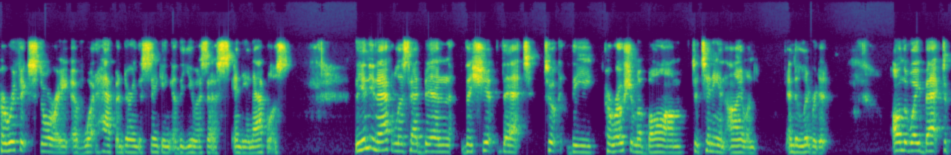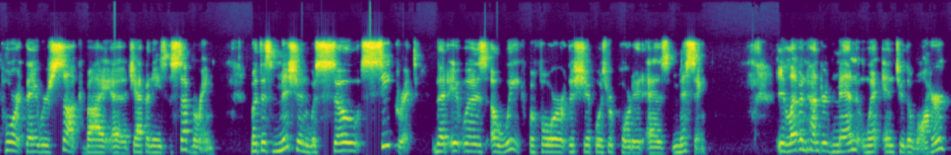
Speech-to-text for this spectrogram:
horrific story of what happened during the sinking of the USS Indianapolis. The Indianapolis had been the ship that took the Hiroshima bomb to Tinian Island and delivered it. On the way back to port, they were sunk by a Japanese submarine. But this mission was so secret that it was a week before the ship was reported as missing. 1,100 men went into the water.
